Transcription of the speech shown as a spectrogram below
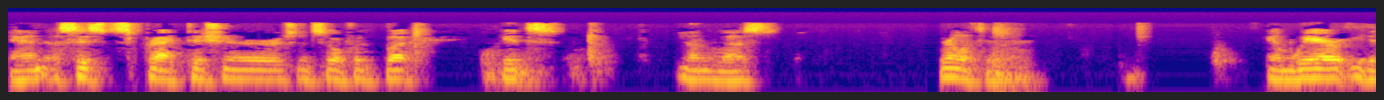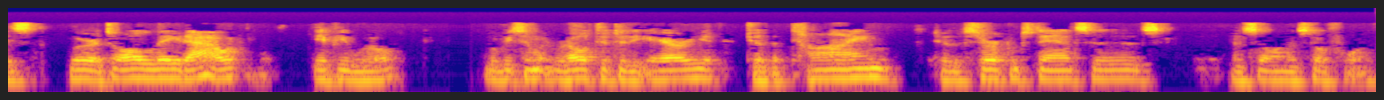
and assists practitioners and so forth, but it's nonetheless relative. And where it is, where it's all laid out, if you will, will be somewhat relative to the area, to the time, to the circumstances, and so on and so forth.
